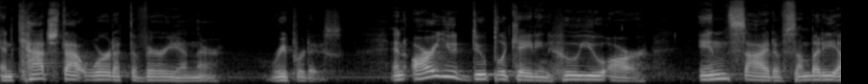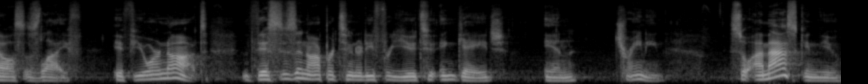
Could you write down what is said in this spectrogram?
And catch that word at the very end there reproduce. And are you duplicating who you are inside of somebody else's life if you are not, this is an opportunity for you to engage in training. So I'm asking you,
